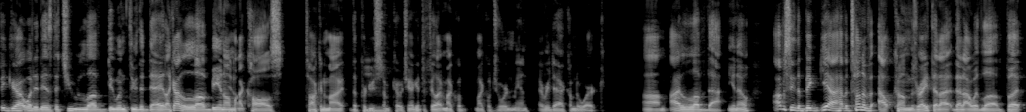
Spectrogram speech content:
figure out what it is that you love doing through the day like i love being on Yeah. my calls talking to my the producer Mhm. i'm coaching i get to feel like michael michael jordan man every day i come to work um i love that you know obviously the big yeah i have a ton of outcomes right that i that i would love but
